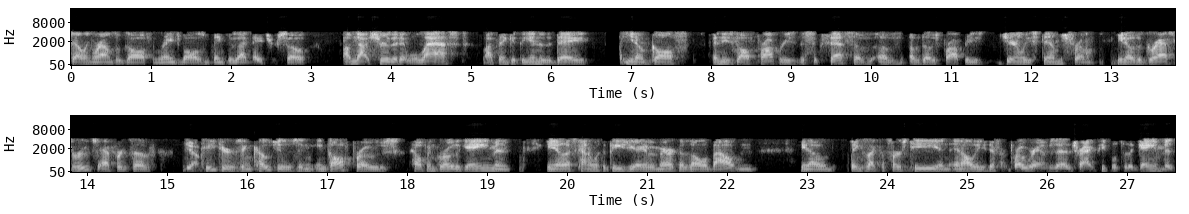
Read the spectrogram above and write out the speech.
selling rounds of golf and range balls and things of that nature. So I'm not sure that it will last. I think at the end of the day, you know, golf and these golf properties, the success of, of, of those properties generally stems from, you know, the grassroots efforts of yeah. teachers and coaches and, and golf pros helping grow the game. And, you know, that's kind of what the PGA of America is all about. And, you know, things like the first tee and, and all these different programs that attract people to the game is,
